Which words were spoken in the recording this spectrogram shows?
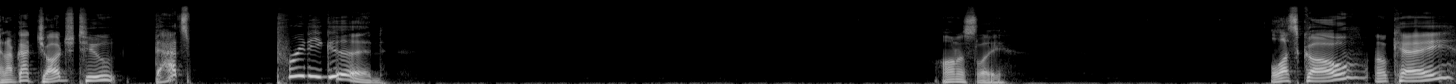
And I've got Judge too. That's pretty good. Honestly. Let's go. Okay.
